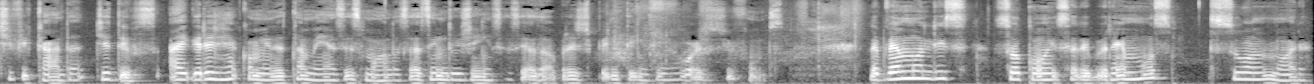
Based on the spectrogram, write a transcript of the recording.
santificada de Deus. A Igreja recomenda também as esmolas, as indulgências e as obras de penitência em favor dos defuntos. Levemos-lhes socorro e celebremos sua memória.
